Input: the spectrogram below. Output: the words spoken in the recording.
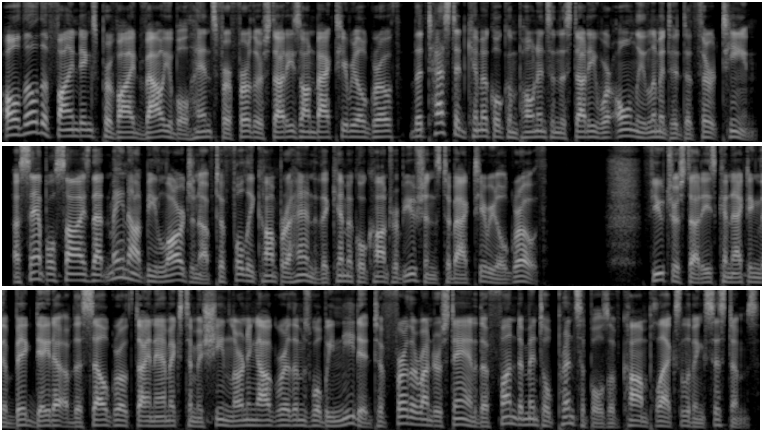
Although the findings provide valuable hints for further studies on bacterial growth, the tested chemical components in the study were only limited to 13, a sample size that may not be large enough to fully comprehend the chemical contributions to bacterial growth. Future studies connecting the big data of the cell growth dynamics to machine learning algorithms will be needed to further understand the fundamental principles of complex living systems.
